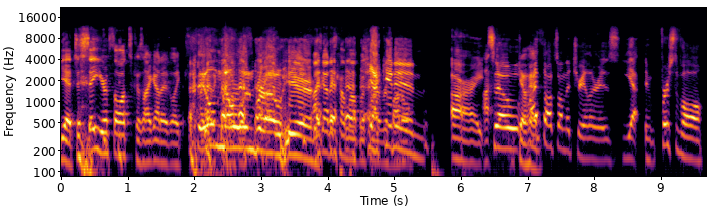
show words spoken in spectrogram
Yeah, just say your thoughts because I gotta like Phil Nolan, bro, here. I gotta come up with my Check it in. All right. I- So go my thoughts on the trailer is yeah, first of all,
